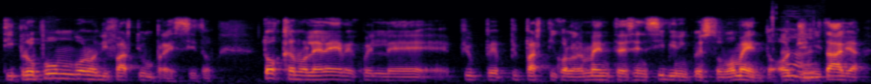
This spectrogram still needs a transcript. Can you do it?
ti propongono di farti un prestito. Toccano le leve, quelle più, più particolarmente sensibili in questo momento. Oggi Ah. in Italia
